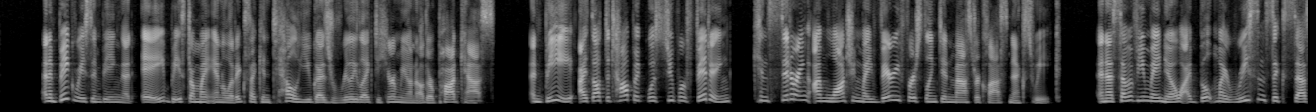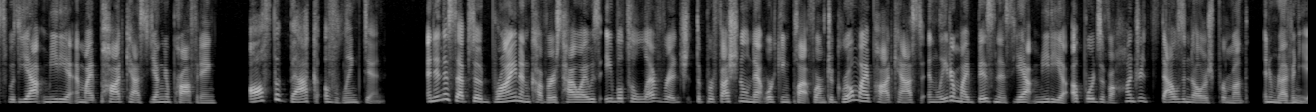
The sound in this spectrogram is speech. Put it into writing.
And a big reason being that A, based on my analytics, I can tell you guys really like to hear me on other podcasts. And B, I thought the topic was super fitting considering I'm launching my very first LinkedIn masterclass next week. And as some of you may know, I built my recent success with Yap Media and my podcast, Young and Profiting, off the back of LinkedIn. And in this episode, Brian uncovers how I was able to leverage the professional networking platform to grow my podcast and later my business, Yap Media, upwards of $100,000 per month in revenue.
